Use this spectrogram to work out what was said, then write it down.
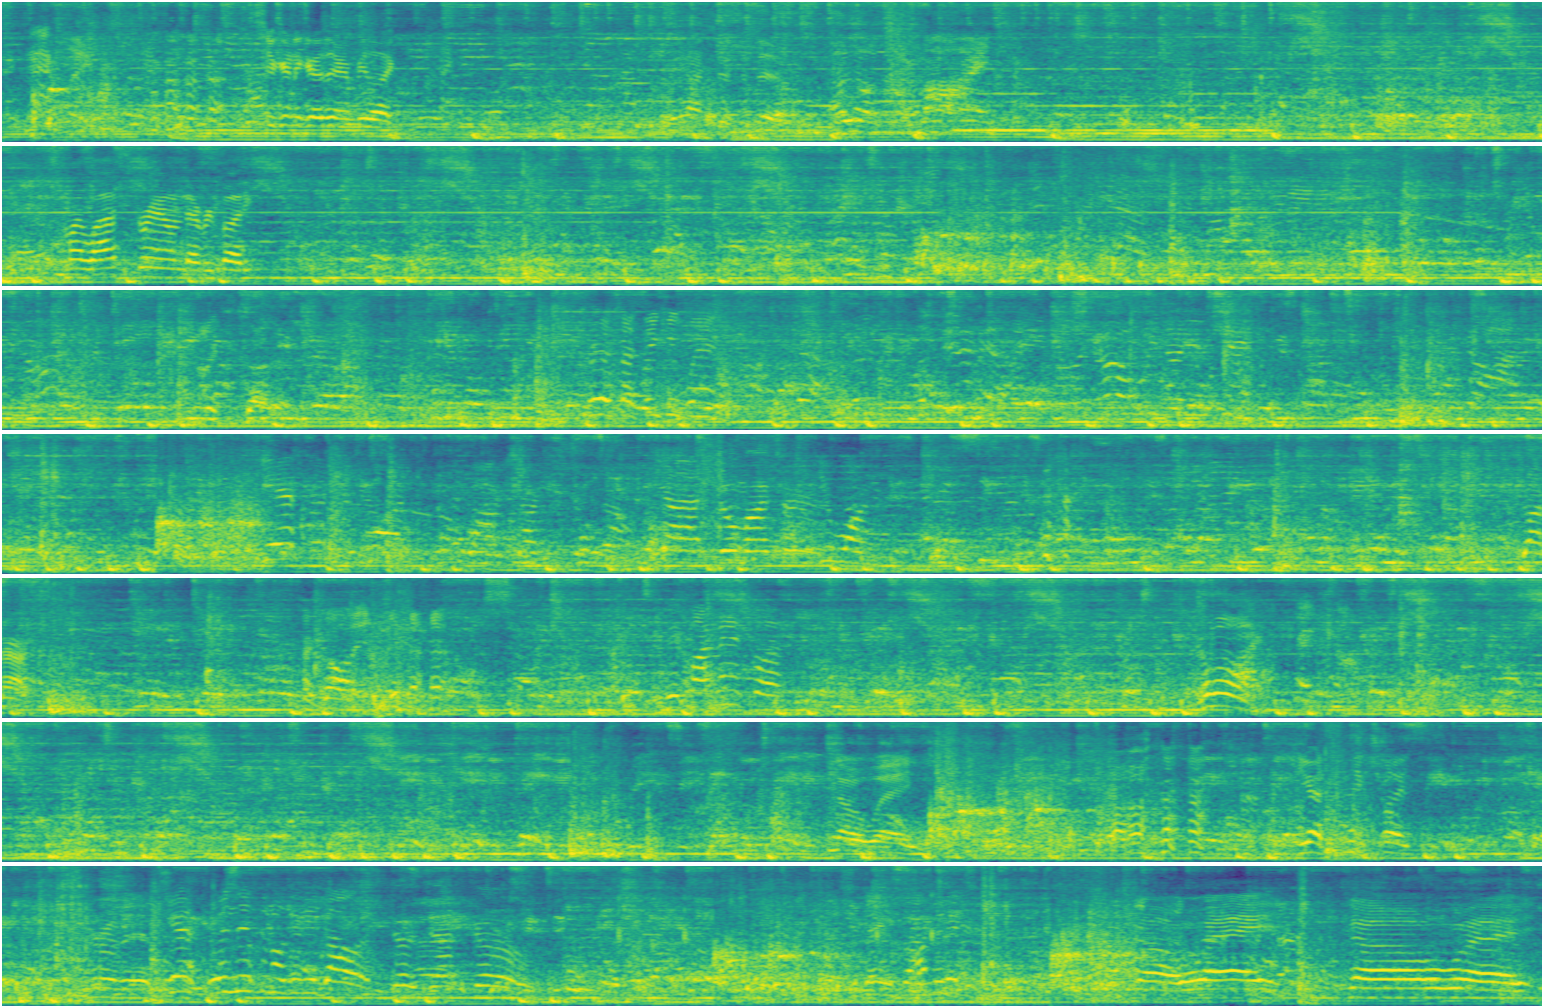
Exactly. So you're gonna go there and be like, I do? Mine. It's my last round, everybody. Chris, I got it. We have five minutes left. Come on. No way. you got snake fights. Screw this. Jeff, win this and I'll give you a dollar. Go, Jack, go. No way. No way.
